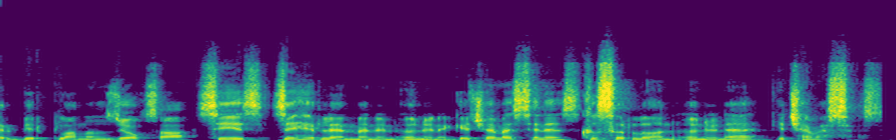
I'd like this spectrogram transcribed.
dair bir planınız yoksa siz zehirlenmenin önüne geçemezsiniz, kısırlığın önüne geçemezsiniz.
